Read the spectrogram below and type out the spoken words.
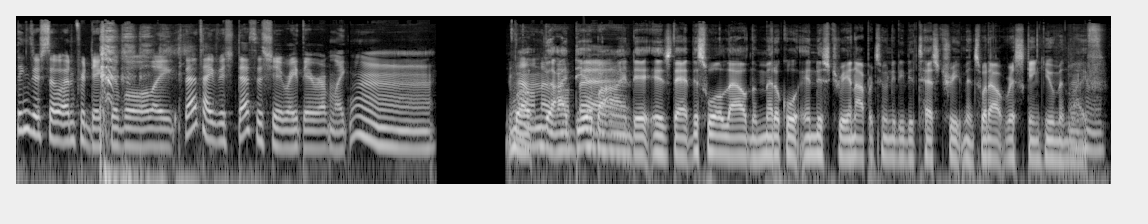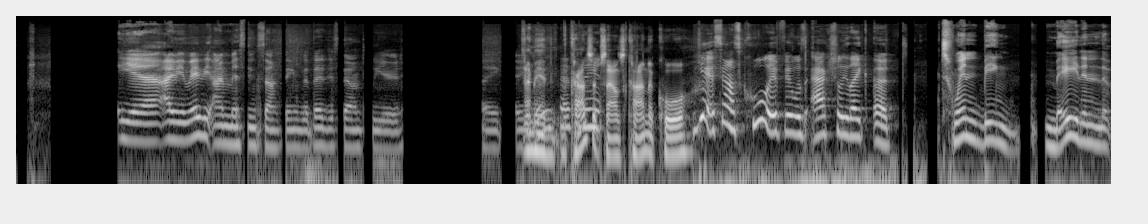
things are so unpredictable like that type of sh- that's the shit right there where i'm like hmm Well, the idea that. behind it is that this will allow the medical industry an opportunity to test treatments without risking human Mhm. life. yeah i mean maybe i'm missing something but that just sounds weird like are you I mean, the concept it? sounds kind of cool. yeah it sounds cool if it was actually like a twin being made in the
